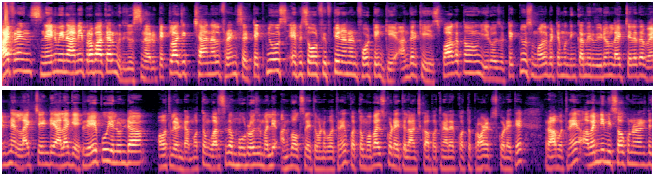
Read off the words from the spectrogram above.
హాయ్ ఫ్రెండ్స్ నేను మీ నాని ప్రభాకర్. మీరు చూస్తున్నారు Techlogic channel. Friends tech news episode fifteen and ఫోర్టీన్కి అందరికీ స్వాగతం. ఈరోజు టెక్ న్యూస్ మొదలుపెట్టే ముందు ఇంకా మీరు వీడియోని లైక్ చేయలేదా? వెంటనే లైక్ చేయండి. అలాగే రేపు ఎల్లుండ అవతలుండ మొత్తం వరుసగా మూడు రోజులు మళ్ళీ అన్బాక్స్లు అయితే ఉండబోతున్నాయి. కొత్త మొబైల్స్ కూడా అయితే లాంచ్ కాబోతున్నాయి. అలాగే కొత్త ప్రోడక్ట్స్ కూడా అయితే రాబోతున్నాయి. అవన్నీ మిస్ అవ్వకుండా అంటే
